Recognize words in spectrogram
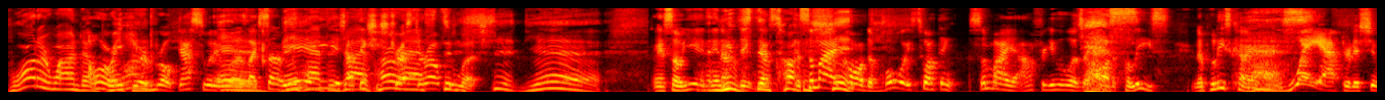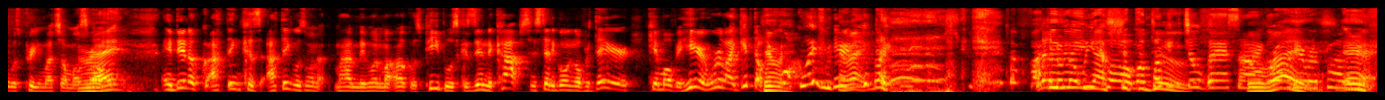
water wound up Oh, breaking. water broke. That's what it was. Like something. Yeah, had yeah, I think she stressed her out to too much. Shit, yeah. And so yeah, and then And I think because somebody shit. called the boys too. I think somebody I forget who it was. Yes. called the police. And the police came Yes. way after this shit was pretty much almost Right. over. And then of I think because I think it was one of, might have one of my uncle's peoples. Because then the cops instead of going over there came over here, and we're like, get the They were- fuck away from here! Right. Like, Fuck let you them know mean we called. shit to Motherfucker, do. get your ass out. Go over there with the problem. Right. at.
